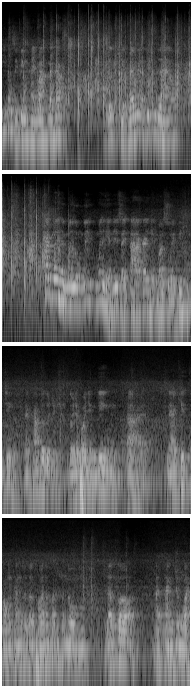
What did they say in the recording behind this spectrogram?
ที่หนังสือพิมพ์ไทยรัฐนะครับได้เขียนไว้เมื่ออาทิตย์ที่แล้ว ก็เมื่อเห็นมาลงด้วยเมื่อเห็นด้วยสายตาก็เห็นว่าสวยขึ้นจริง ๆ นะครับโดยโดยเฉพาะอย่างยิ่งแนวคิดของทางทททนครพนม แล้วก็ทางจังหวัด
